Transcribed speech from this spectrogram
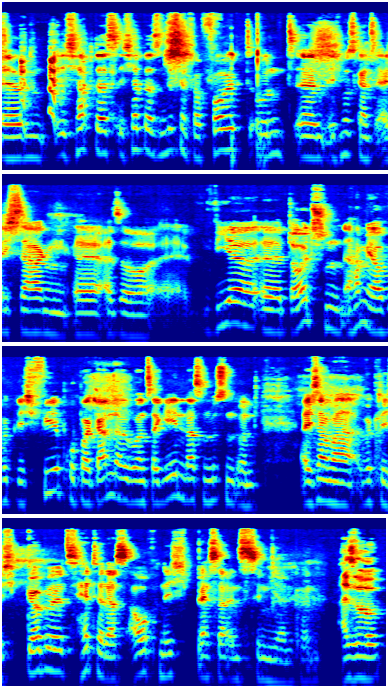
ähm, ich habe das, ich habe das ein bisschen verfolgt und ähm, ich muss ganz ehrlich sagen, äh, also äh, wir äh, Deutschen haben ja auch wirklich viel Propaganda über uns ergehen lassen müssen und ich sag mal wirklich, Goebbels hätte das auch nicht besser inszenieren können. Also,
